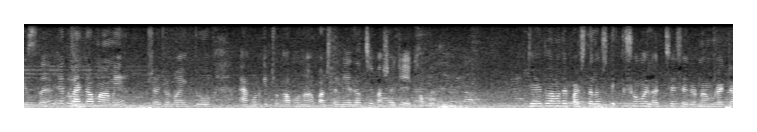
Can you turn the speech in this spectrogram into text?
গেছে, যেহেতু একা মা মেয়ে সেই জন্য একটু এখন কিছু খাব না পার্সেল নিয়ে যাচ্ছি, বাসায় যেয়ে খাব। যেহেতু আমাদের পার্সেল আসতে একটু সময় লাগছে, সেজন্য আমরা একটা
